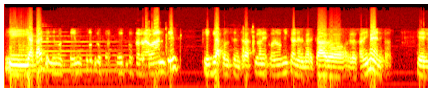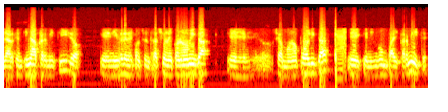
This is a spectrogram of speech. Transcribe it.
Y acá tenemos, otros, otros agravantes, que es la concentración económica en el mercado de los alimentos. Eh, la Argentina ha permitido eh, niveles de concentración económica, eh, o sea, monopólicas, que ningún país permite.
